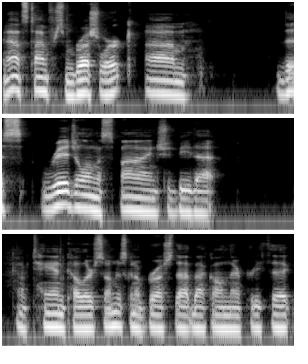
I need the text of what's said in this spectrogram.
Now it's time for some brush work. Um, this ridge along the spine should be that kind of tan color, so I'm just going to brush that back on there pretty thick.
